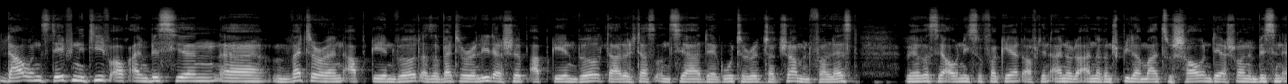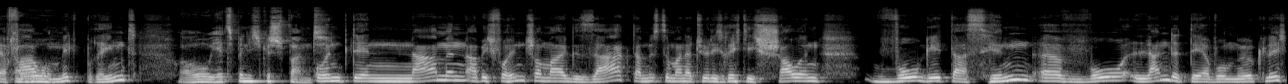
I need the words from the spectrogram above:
Da uns definitiv auch ein bisschen äh, Veteran abgehen wird, also Veteran Leadership abgehen wird, dadurch, dass uns ja der gute Richard Sherman verlässt, wäre es ja auch nicht so verkehrt, auf den einen oder anderen Spieler mal zu schauen, der schon ein bisschen Erfahrung oh. mitbringt. Oh, jetzt bin ich gespannt. Und den Namen habe ich vorhin schon mal gesagt. Da müsste man natürlich richtig schauen, wo geht das hin? Äh, wo landet der womöglich?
